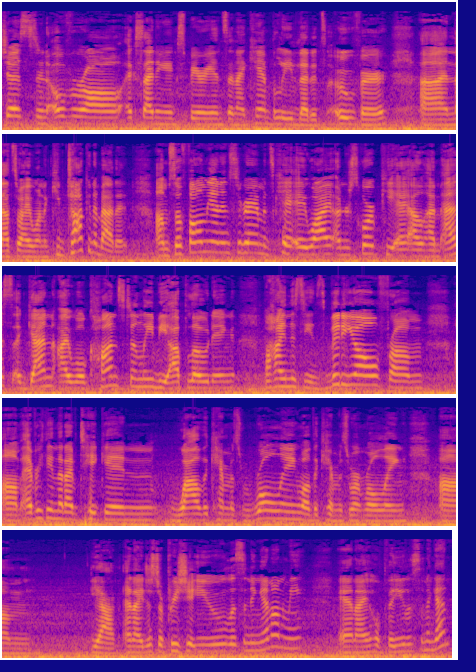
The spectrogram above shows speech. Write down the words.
just an overall exciting experience, and I can't believe that it's over. Uh, and that's why I want to keep talking about it. Um, so follow me on Instagram. It's K A Y underscore P A L M S. Again, I will constantly be uploading behind the scenes video from um, everything that I've taken while the cameras were rolling, while the cameras weren't rolling. Um, yeah, and I just appreciate you listening in on me, and I hope that you listen again.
